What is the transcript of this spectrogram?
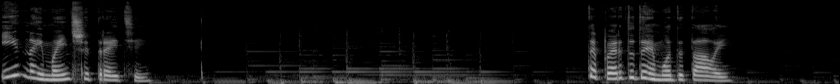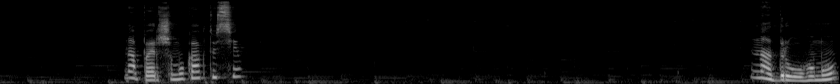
І найменший третій. Тепер додаємо деталей на першому кактусі, на другому.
